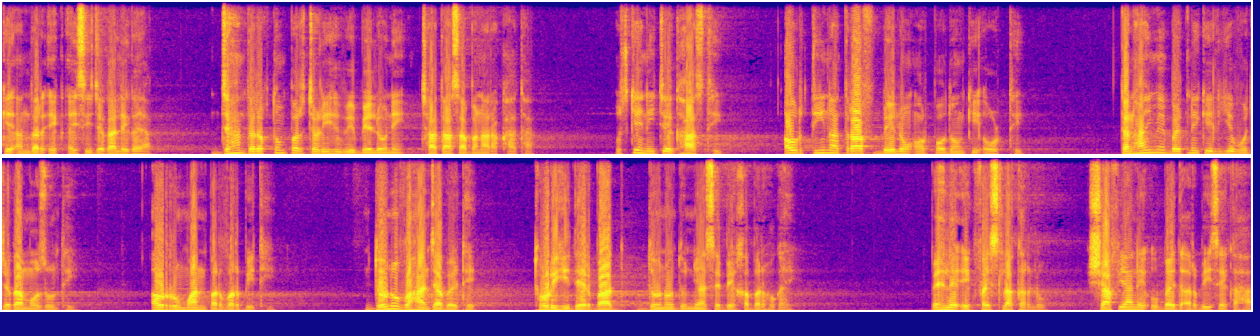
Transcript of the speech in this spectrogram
کے اندر ایک ایسی جگہ لے گیا، جہاں درختوں پر چڑھی ہوئی بیلوں نے چھاتا سا بنا رکھا تھا۔ اس کے نیچے گھاس تھی اور تین اطراف بیلوں اور پودوں کی اوٹ تھی۔ تنہائی میں بیٹھنے کے لیے وہ جگہ موزوں تھی اور رومان پرور بھی تھی۔ دونوں وہاں جا بیٹھے۔ تھوڑی ہی دیر بعد دونوں دنیا سے بے خبر ہو گئے۔ پہلے ایک فیصلہ کر لو۔ شافیہ نے عبید عربی سے کہا،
